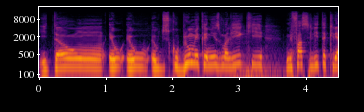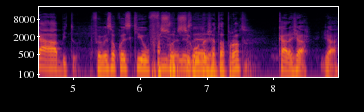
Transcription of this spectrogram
Então, eu, eu, eu descobri um mecanismo ali que me facilita criar hábito. Foi a mesma coisa que eu A fiz sua na de segunda já tá pronto? Cara, já, já.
